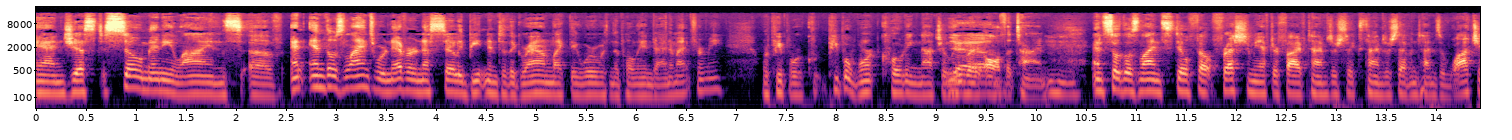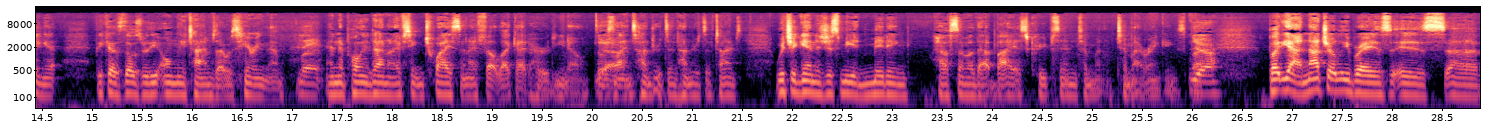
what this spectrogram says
and just so many lines of and and those lines were never necessarily beaten into the ground like they were with Napoleon Dynamite for me, where people were people weren't quoting Nacho Libre Yeah. all the time, Mm-hmm. and so those lines still felt fresh to me after five times or six times or seven times of watching it because those were the only times I was hearing them. Right. And Napoleon Dynamite I've seen twice, and I felt like I'd heard you know those Yeah. lines hundreds and hundreds of times, which again is just me admitting how some of that bias creeps into my, to my rankings. But, Yeah. But yeah, Nacho Libre is is uh,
